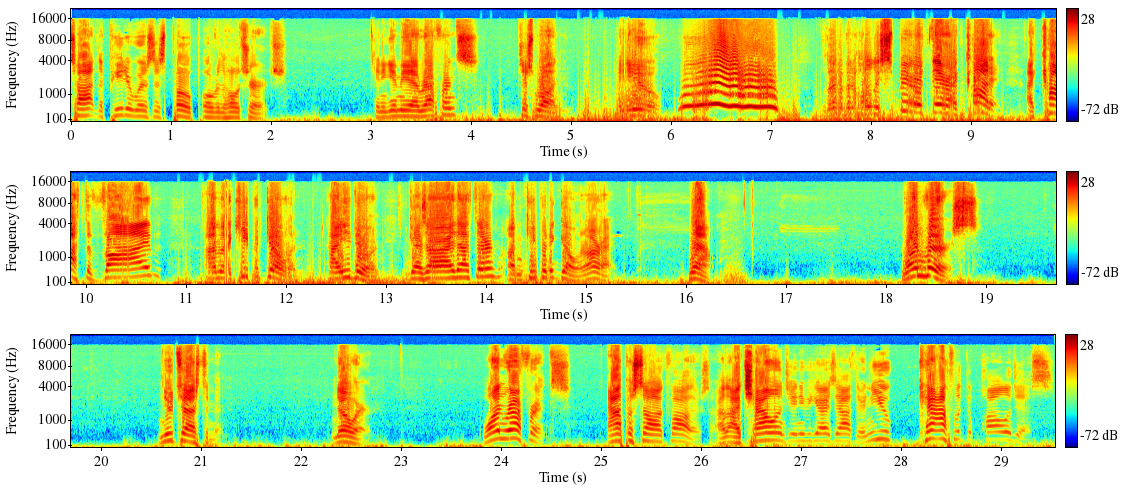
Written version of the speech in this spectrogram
taught that Peter was this pope over the whole church? Can you give me a reference? Just one. And you, woo! A little bit of Holy Spirit there. I caught it. I caught the vibe. I'm going to keep it going. How you doing? You guys all right out there? I'm keeping it going. All right. Now, one verse. New Testament. Nowhere. One reference. Apostolic Fathers. I, I challenge any of you guys out there, and you Catholic apologists,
